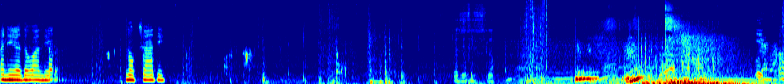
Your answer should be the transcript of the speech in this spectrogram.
अनिरद वाले। है Nộp ra đi. Chờ chờ chờ Ôi. Ờ.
